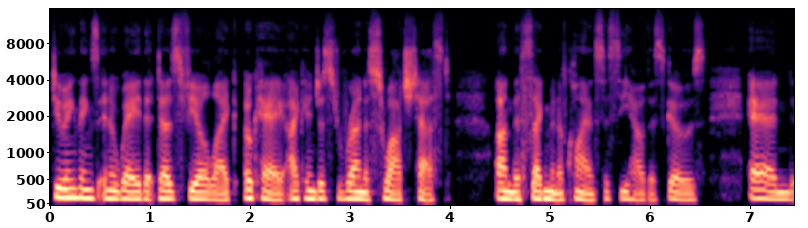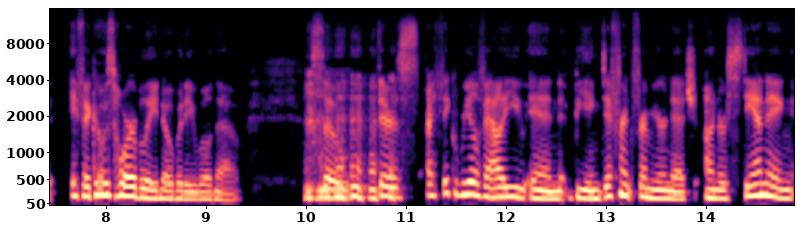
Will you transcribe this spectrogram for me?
Doing things in a way that does feel like, okay, I can just run a swatch test on this segment of clients to see how this goes. And if it goes horribly, nobody will know. So there's, I think, real value in being different from your niche, understanding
